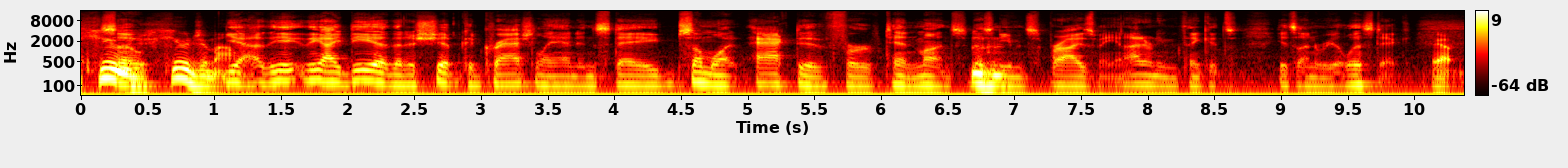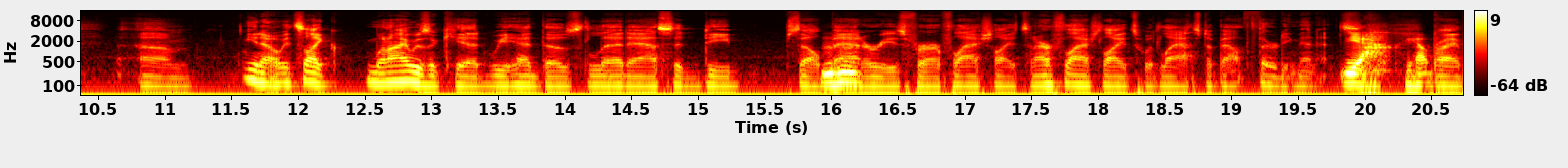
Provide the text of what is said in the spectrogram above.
Right? Huge, So, huge amount. yeah, the the idea that a ship could crash land and stay somewhat active for ten months doesn't Mm-hmm. even surprise me, and I don't even think it's it's unrealistic. Yep. Um, you know, it's like when I was a kid, we had those lead acid deep cell Mm-hmm. batteries for our flashlights, and our flashlights would last about 30 minutes. Yeah. Yep. Right.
